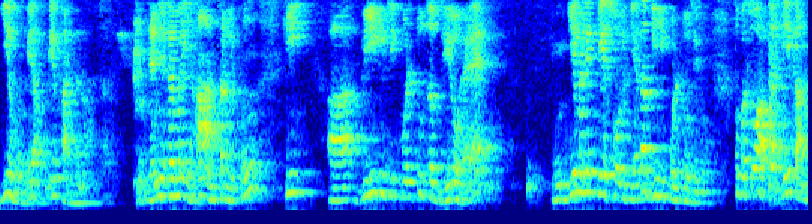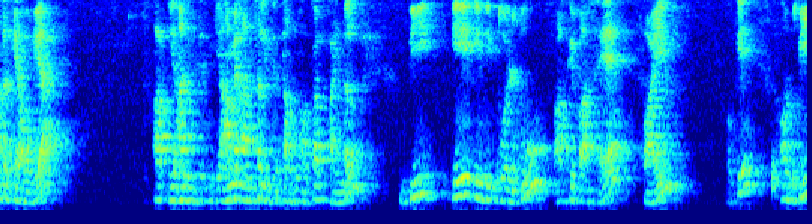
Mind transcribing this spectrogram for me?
ये हो गया आपके फाइनल आंसर यानी अगर मैं यहाँ आंसर लिखूं कि b इज़ इक्वल टू जब ज़ीरो है, ये मैंने केस सोल्व किया था, b इक्वल टू ज़ीरो तो बच्चों, आपका एक आंसर क्या हो गया? आप यहाँ यहाँ मैं आंसर लिख देता हूँ आपका final b a is equal to आपके पास है फाइव ओके और b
